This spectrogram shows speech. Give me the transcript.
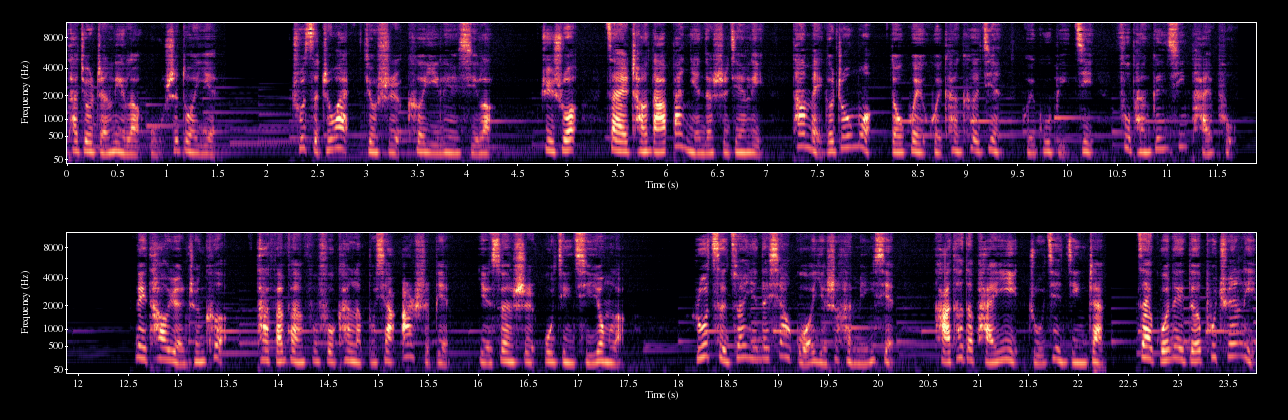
他就整理了五十多页。除此之外，就是刻意练习了。据说，在长达半年的时间里。他每个周末都会回看课件、回顾笔记、复盘更新排谱。那套远程课，他反反复复看了不下二十遍，也算是物尽其用了。如此钻研的效果也是很明显。卡特的牌艺逐渐精湛，在国内德扑圈里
